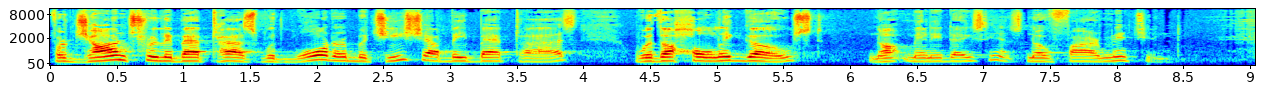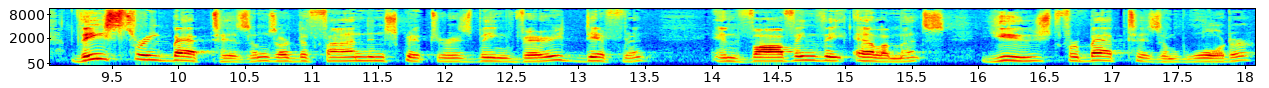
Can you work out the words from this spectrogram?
For John truly baptized with water, but ye shall be baptized with the Holy Ghost not many days hence. No fire mentioned. These three baptisms are defined in Scripture as being very different, involving the elements used for baptism water,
